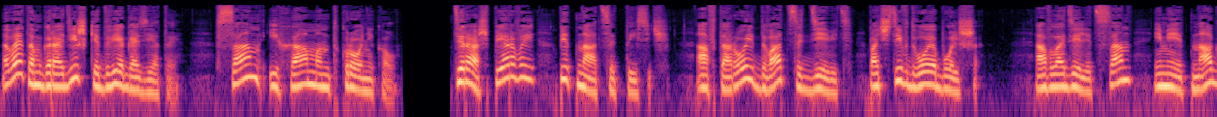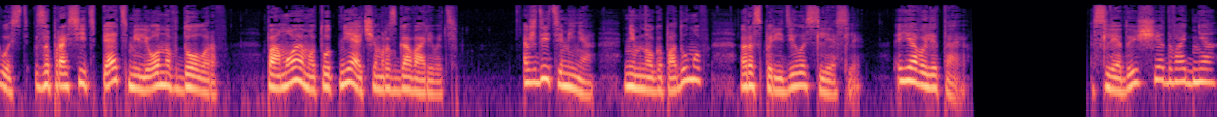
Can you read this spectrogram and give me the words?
«В этом городишке две газеты. Сан и Хаммонд Кроникл. Тираж первый — 15 тысяч, а второй — 29, почти вдвое больше. А владелец Сан имеет наглость запросить 5 миллионов долларов. По-моему, тут не о чем разговаривать. «Ждите меня», — немного подумав, распорядилась Лесли. «Я вылетаю». Следующие два дня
